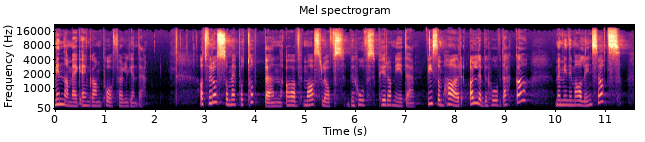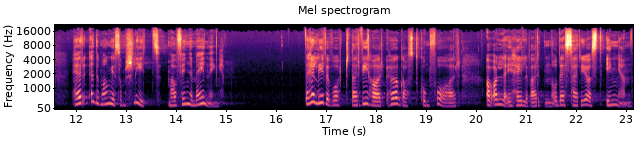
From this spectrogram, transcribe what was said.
minna meg en gang på følgende at for oss som er på toppen av Maslows behovspyramide, vi som har alle behov dekka med minimal innsats, her er det mange som sliter med å finne mening. Det er livet vårt der vi har høyest komfort av alle i hele verden. Og det er seriøst ingen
